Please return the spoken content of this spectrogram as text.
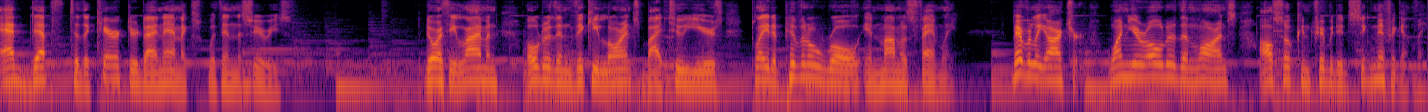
add depth to the character dynamics within the series. Dorothy Lyman, older than Vicki Lawrence by two years, played a pivotal role in Mama's Family. Beverly Archer, one year older than Lawrence, also contributed significantly.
